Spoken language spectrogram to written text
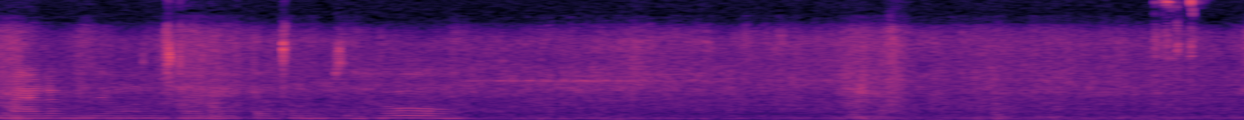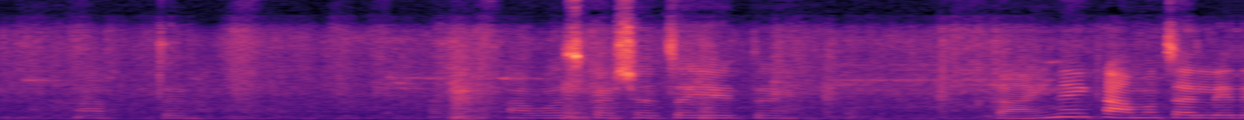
madam जेवण झाले का तुमचे हो तर आवाज कशाचा येतोय? काही नाही कामं चाललेत.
